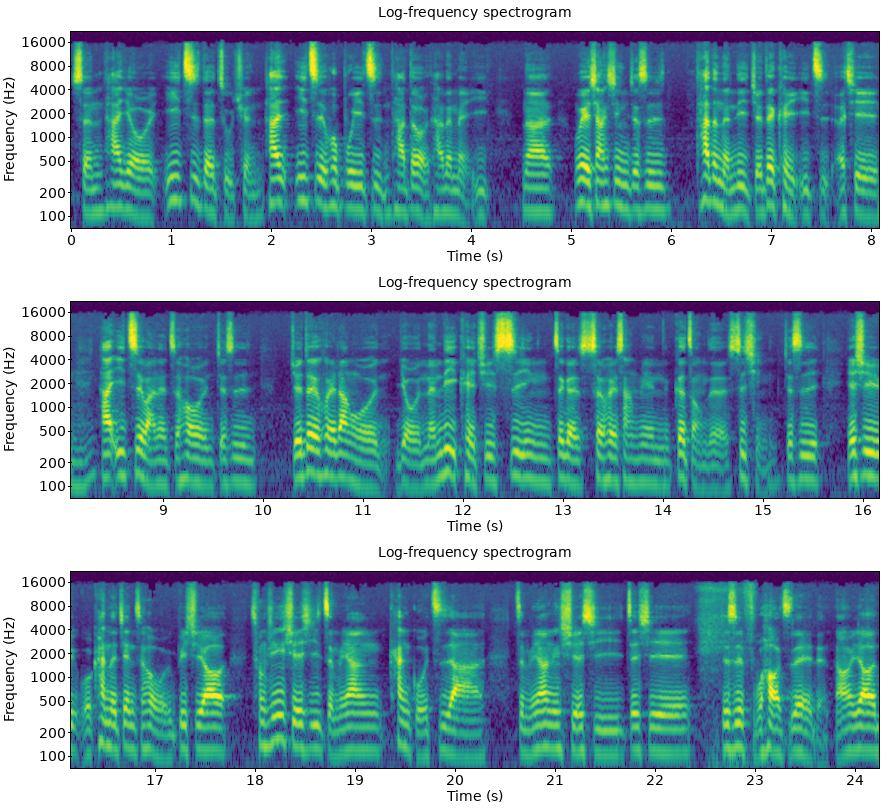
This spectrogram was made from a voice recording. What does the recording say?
神他有医治的主权，他医治或不医治，他都有他的美意。那我也相信，就是他的能力绝对可以医治，而且他医治完了之后，就是绝对会让我有能力可以去适应这个社会上面各种的事情。就是也许我看得见之后，我必须要重新学习怎么样看国字啊，怎么样学习这些就是符号之类的，然后要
